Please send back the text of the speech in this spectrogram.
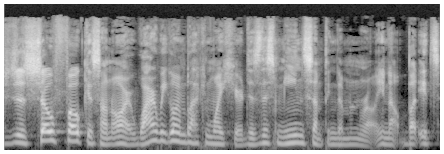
just so focused on, all right, why are we going black and white here? Does this mean something to Monroe? You know, but it's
